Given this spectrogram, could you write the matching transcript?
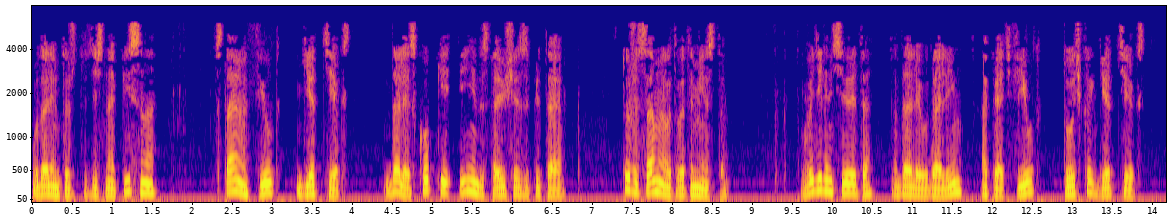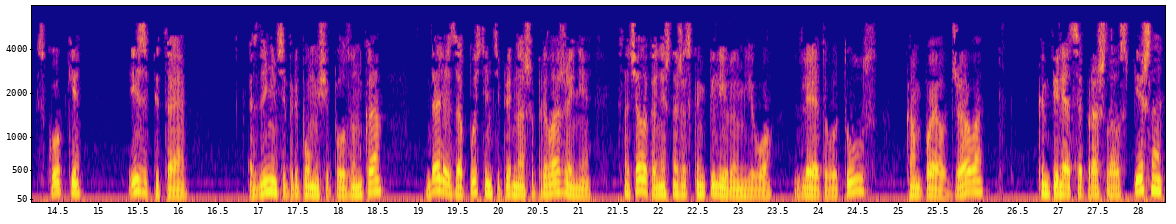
удалим то, что здесь написано, вставим field getText. Далее скобки и недостающая запятая. То же самое вот в это место. Выделим все это, далее удалим, опять field, точка, getText, скобки и запятая. Сдвинемся при помощи ползунка, далее запустим теперь наше приложение. Сначала, конечно же, скомпилируем его. Для этого tools, compile Java. Компиляция прошла успешно,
